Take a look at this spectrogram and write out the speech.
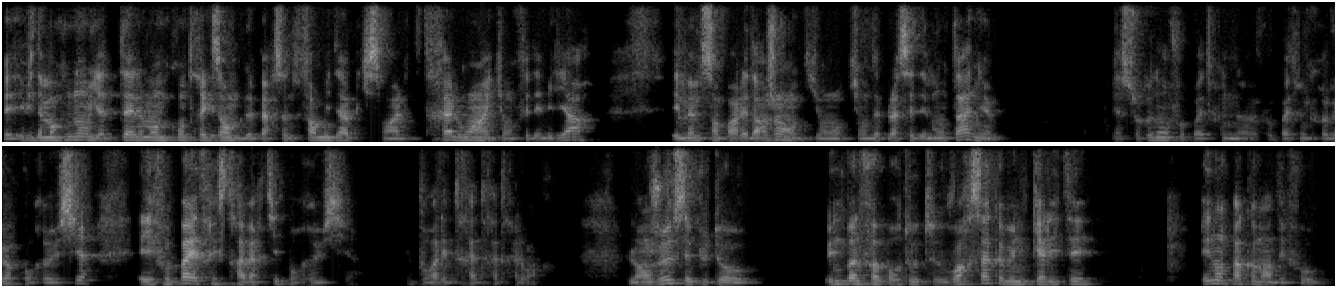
Évidemment que non, il y a tellement de contre-exemples de personnes formidables qui sont allées très loin et qui ont fait des milliards, et même sans parler d'argent, qui ont, qui ont déplacé des montagnes. Bien sûr que non, il ne faut, pas être une, faut pas être une crevure pour réussir, et il ne faut pas être extraverti pour réussir, pour aller très très très loin. L'enjeu, c'est plutôt, une bonne fois pour toutes, voir ça comme une qualité et non pas comme un défaut,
